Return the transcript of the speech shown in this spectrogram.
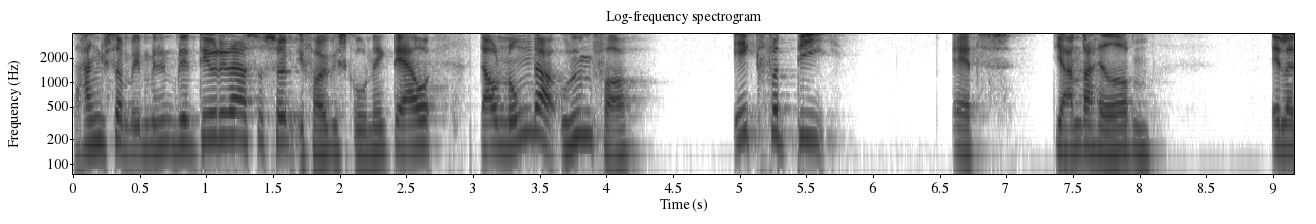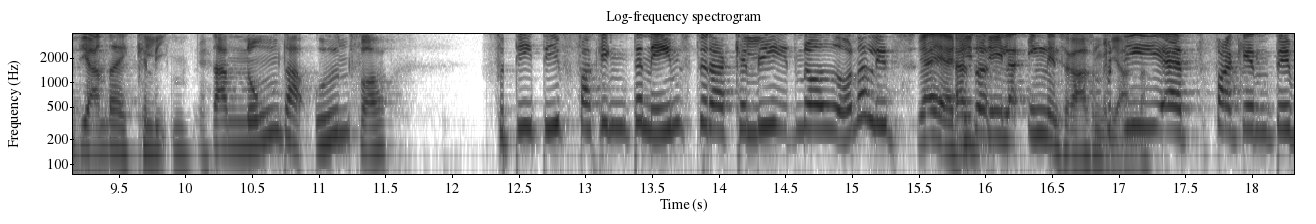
Langsomt. Men det er jo det, der er så synd i folkeskolen. Ikke? Det er jo, der er jo nogen, der er udenfor. Ikke fordi, at de andre hader dem, eller de andre ikke kan lide dem. Ja. Der er nogen, der er udenfor, fordi de er fucking den eneste, der kan lide noget underligt. Ja, ja, de altså, deler ingen interesse med de andre. Fordi at fucking det er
